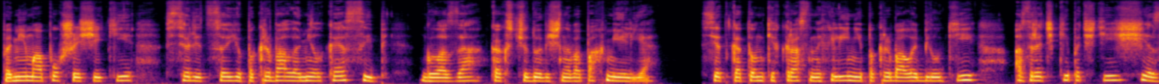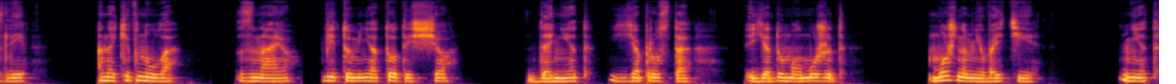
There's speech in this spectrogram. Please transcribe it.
Помимо опухшей щеки, все лицо ее покрывала мелкая сыпь, глаза, как с чудовищного похмелья. Сетка тонких красных линий покрывала белки, а зрачки почти исчезли. Она кивнула. «Знаю, вид у меня тот еще». «Да нет, я просто... Я думал, может... Можно мне войти?» «Нет,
